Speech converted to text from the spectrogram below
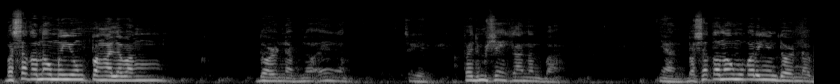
basta tanaw mo yung pangalawang doorknob, no? Ayun, no? Sige. Pwede mo siyang ikanan pa. Yan. Basta tanaw mo pa rin yung doorknob,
